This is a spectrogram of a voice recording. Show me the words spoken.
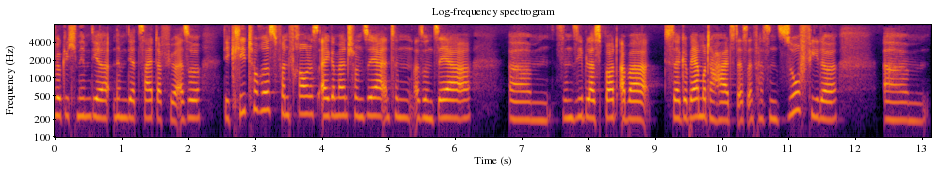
wirklich nimm dir, nimm dir Zeit dafür. Also die Klitoris von Frauen ist allgemein schon sehr, also ein sehr ähm, sensibler Spot, aber dieser Gebärmutterhals, da ist einfach sind so viele ähm,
